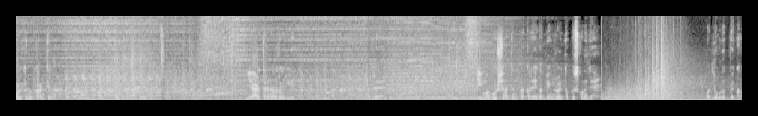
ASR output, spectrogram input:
ಹೋಲಿಕೆನೂ ಕಾಣ್ತಿಲ್ಲ. ಯಾರ ಥರನಾದರೂ ಇರಲಿ. ಆದರೆ ಈ ಮಗು ಶಾಂತನ ಪ್ರಕಾರ ಈಗ ಬೆಂಗಳೂರಲ್ಲಿ ತಪ್ಪಿಸ್ಕೊಂಡಿದೆ. ಮೊದಲು ಹುಡುಕ್ಬೇಕು.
